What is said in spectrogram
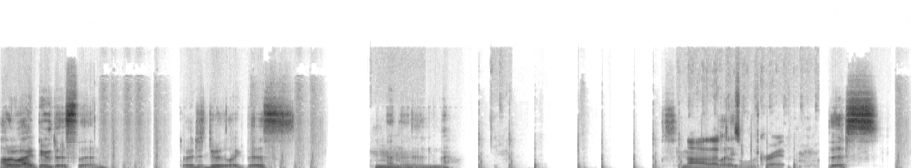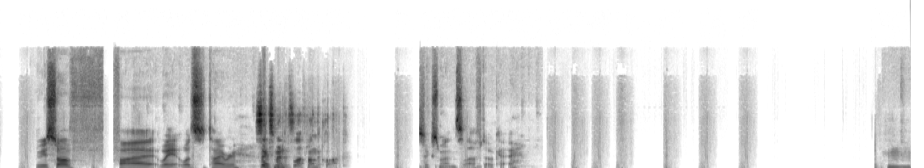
How do I do this then? Do I just do it like this? Hmm. And then Nah, that Like- doesn't look right. this? We still have five. Wait, what's the timer? Six minutes left on the clock. Six minutes left. Okay. Hmm.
